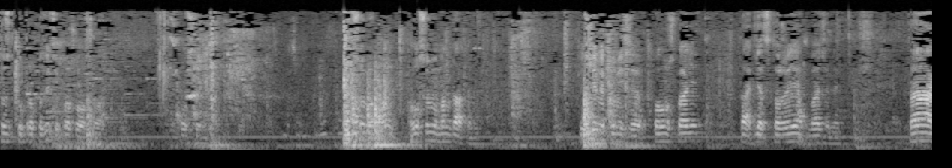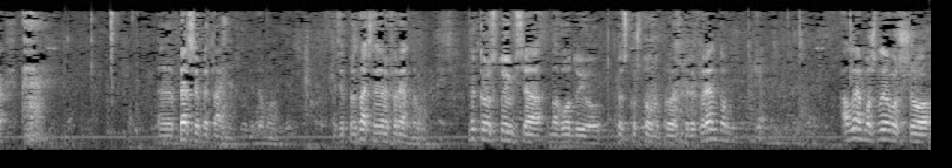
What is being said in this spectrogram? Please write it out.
Хто за таку пропозицію, прошу голосувати. Голосуємо. Голосуємо, мандатами. Лічильна комісія в повному складі. Так, це теж є, бачите. Так. Е, Перше питання. Значить, призначення референдуму. Ми користуємося нагодою безкоштовно провести референдум, але можливо, що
